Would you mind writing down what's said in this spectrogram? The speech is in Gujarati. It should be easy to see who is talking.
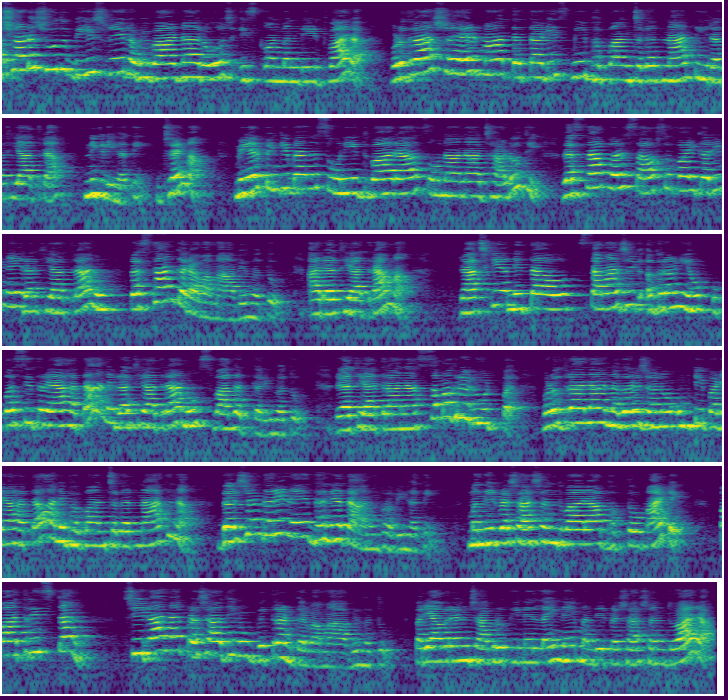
Speaker 1: અષાઢ સુદ બીજને રવિવારના રોજ ઇસ્કોન મંદિર દ્વારા વડોદરા શહેરમાં તેતાળીસમી ભગવાન જગન્નાથની રથયાત્રા નીકળી હતી. જેમાં મેયર પિંકીબેન સોની દ્વારા સોનાના ઝાડુથી રસ્તા પર સાફ સફાઈ કરીને રથયાત્રાનું પ્રસ્થાન કરાવવામાં આવ્યું હતું. આ રથયાત્રામાં રાજકીય નેતાઓ, સામાજિક અગ્રણીઓ ઉપસ્થિત રહ્યા હતા અને રથયાત્રાનું સ્વાગત કર્યું હતું. રથયાત્રાના સમગ્ર રૂટ પર વડોદરાના નગરજનો ઉમટી પડ્યા હતા અને ભગવાન જગન્નાથના દર્શન કરીને ધન્યતા અનુભવી હતી. મંદિર પ્રશાસન દ્વારા ભક્તો માટે પાંત્રીસ ટન શીરાના પ્રસાદીનું વિતરણ કરવામાં આવ્યું હતું. પર્યાવરણ જાગૃતિને લઈને મંદિર પ્રશાસન દ્વારા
